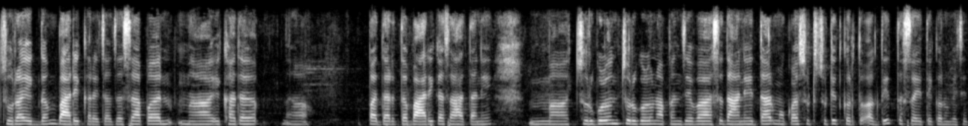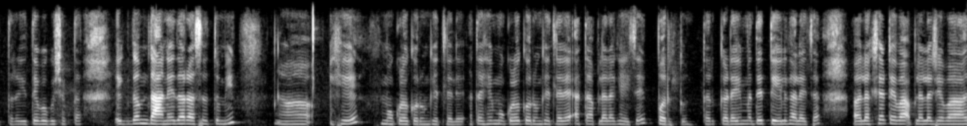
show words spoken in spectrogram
चुरा एकदम बारीक करायचा. जसं आपण एखादं पदार्थ बारीक असा हाताने चुरगळून चुरगळून आपण जेव्हा असं दाणेदार मोकळा सुटसुटीत करतो अगदी तसं इथे करून घ्यायचे. तर इथे बघू शकता एकदम दाणेदार असं तुम्ही हे मोकळं करून घेतलेले. आता हे मोकळं करून घेतलेले आता आपल्याला घ्यायचे परतून. तर कढईमध्ये तेल घालायचं. लक्षात ठेवा आपल्याला जेव्हा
